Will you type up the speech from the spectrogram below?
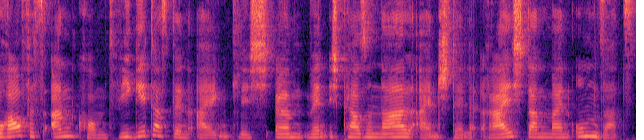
worauf es ankommt. Wie geht das denn eigentlich, ähm, wenn ich Personal einstelle? Reicht dann mein Umsatz?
